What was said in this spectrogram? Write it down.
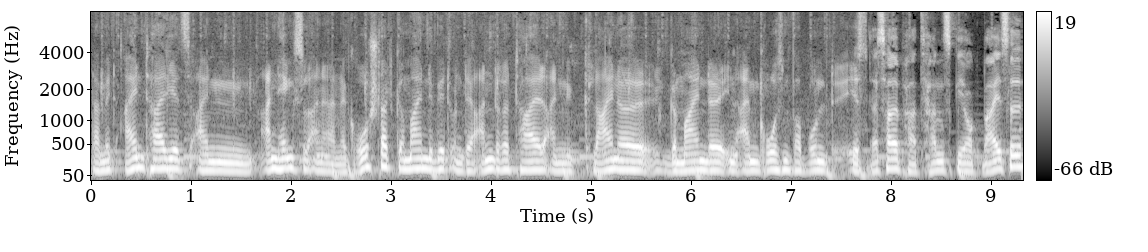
damit ein Teil jetzt ein Anhängsel an eine Großstadtgemeinde wird und der andere Teil Teil eine kleine Gemeinde in einem großen Verbund ist. Deshalb hat Hans-Georg Beißel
